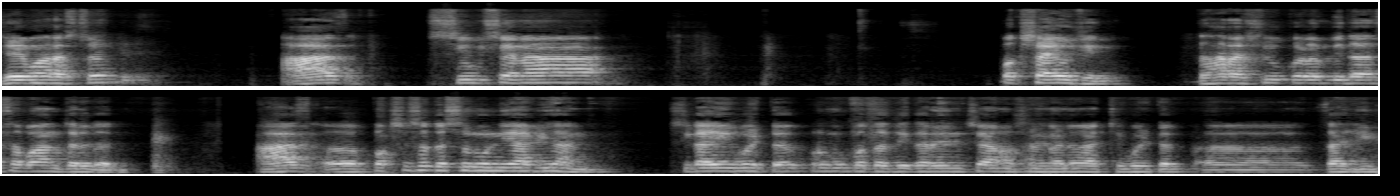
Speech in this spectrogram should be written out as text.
जय महाराष्ट्र. आज शिवसेना पक्ष आयोजित धाराशिव कळंब विधानसभा अंतर्गत. आज पक्ष सदस्य नोंदणी अभियान ची काही बैठक प्रमुख पदाधिकाऱ्यांच्या अनुषंगाने आजची बैठक झाली.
